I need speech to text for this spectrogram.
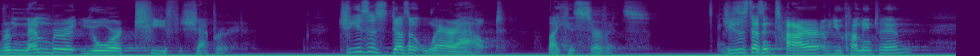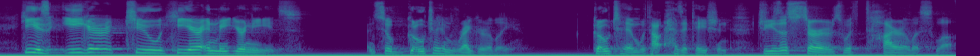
remember your chief shepherd. Jesus doesn't wear out like his servants. Jesus doesn't tire of you coming to him. He is eager to hear and meet your needs. And so go to him regularly. Go to him without hesitation. Jesus serves with tireless love.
